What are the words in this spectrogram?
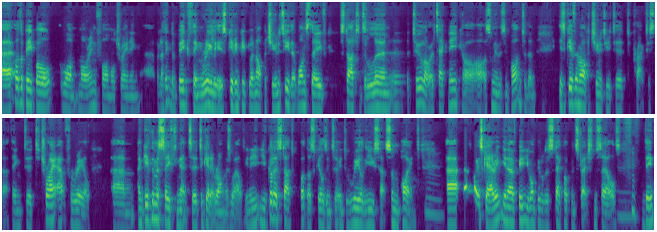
Uh, other people want more informal training, uh, but I think the big thing really is giving people an opportunity that once they've started to learn a tool or a technique or, or something that's important to them, is give them an opportunity to to practice that thing, to to try it out for real um, and give them a safety net to, to get it wrong as well. You know, you, have got to start to put those skills into into real use at some point. Mm. Uh, that's quite scary. You know, if you want people to step up and stretch themselves, mm. they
